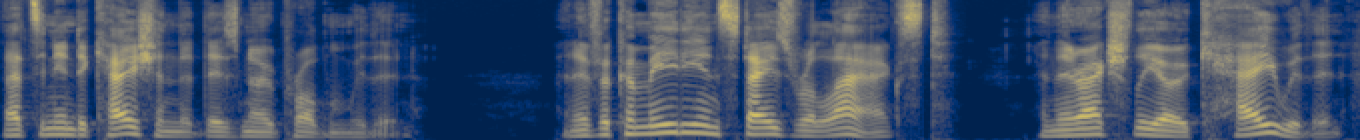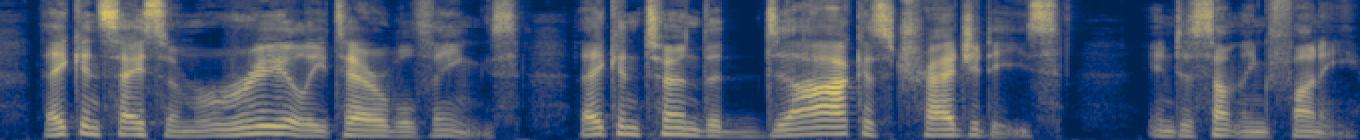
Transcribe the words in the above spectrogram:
That's an indication that there's no problem with it. And if a comedian stays relaxed and they're actually okay with it, they can say some really terrible things. They can turn the darkest tragedies into something funny.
